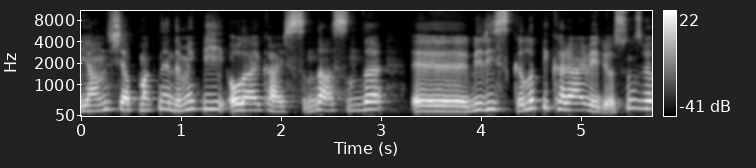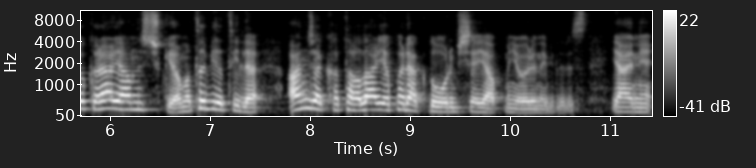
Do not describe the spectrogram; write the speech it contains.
Yanlış yapmak ne demek? Bir olay karşısında aslında e, bir risk alıp bir karar veriyorsunuz ve o karar yanlış çıkıyor. Ama tabiatıyla ancak hatalar yaparak doğru bir şey yapmayı öğrenebiliriz. Yani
